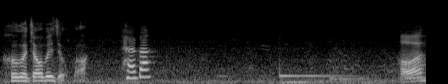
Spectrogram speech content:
喝个交杯酒吧。来吧。好啊。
